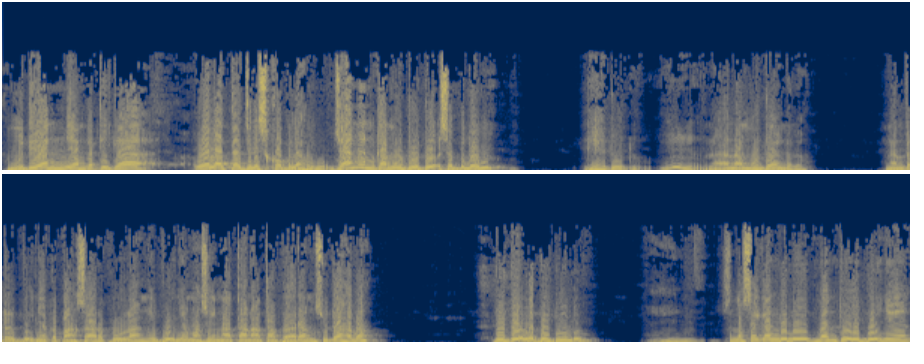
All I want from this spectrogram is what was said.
Kemudian yang ketiga wala tajlis qablahu. Jangan kamu duduk sebelum dia duduk. Hmm, nah anak muda ini loh. Nganter ibunya ke pasar pulang ibunya masih nata-nata barang sudah apa? Duduk lebih dulu. Hmm, selesaikan dulu bantu ibunya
